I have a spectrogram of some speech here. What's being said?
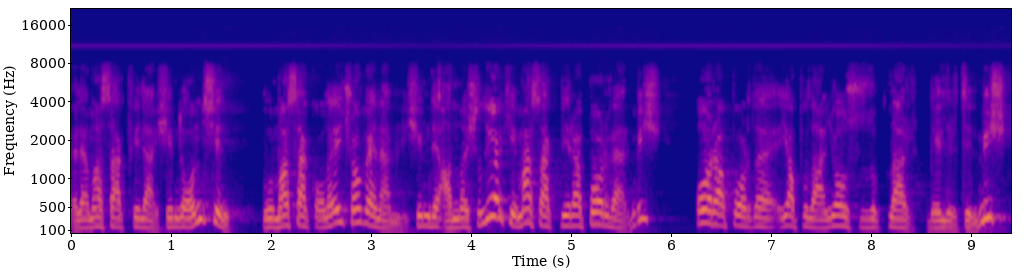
Öyle masak filan. Şimdi onun için bu masak olayı çok önemli. Şimdi anlaşılıyor ki masak bir rapor vermiş. O raporda yapılan yolsuzluklar belirtilmiş.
